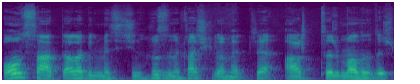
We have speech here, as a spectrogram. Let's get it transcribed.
10 saatte alabilmesi için hızını kaç kilometre arttırmalıdır?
